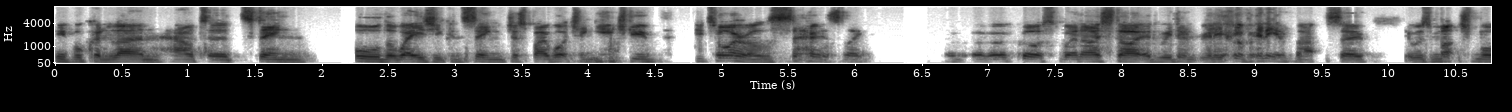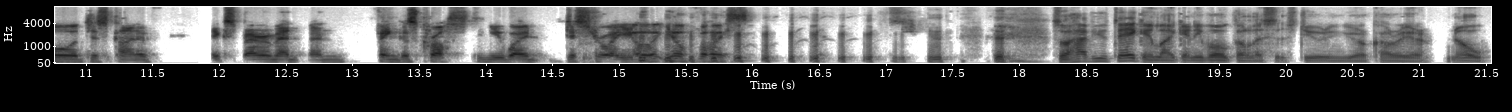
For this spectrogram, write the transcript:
people can learn how to sing all the ways you can sing just by watching YouTube tutorials. So it's like, of course, when I started, we didn't really have any of that. So it was much more just kind of experiment and fingers crossed you won't destroy your, your voice. so have you taken like any vocal lessons during your career? No.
